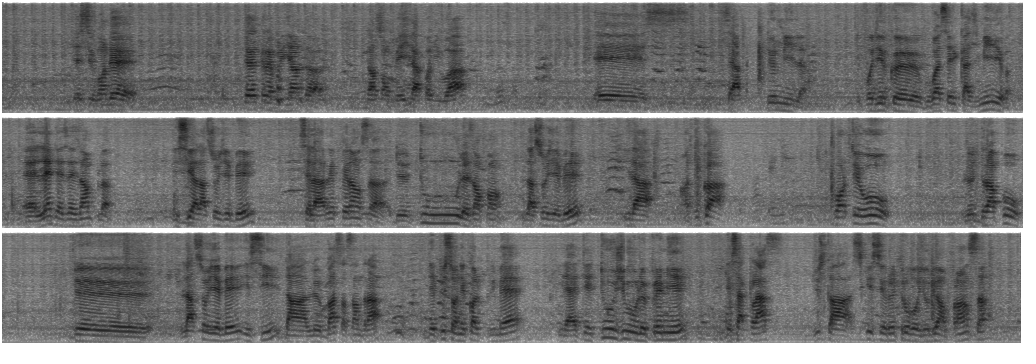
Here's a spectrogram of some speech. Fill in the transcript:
et secondaires très très brillantes dans son pays, la Côte d'Ivoire. Et c'est à 2000. Il faut dire que Boubasseri Kazmir est l'un des exemples ici à la SOGB. C'est la référence de tous les enfants la SOGB, il a en tout cas porté haut le drapeau de la SOGB ici dans le Bas-Sassandra. Depuis son école primaire, il a été toujours le premier de sa classe jusqu'à ce qu'il se retrouve aujourd'hui en France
